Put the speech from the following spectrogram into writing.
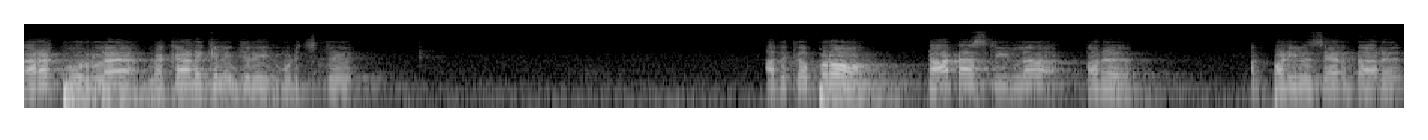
கரக்பூர்ல மெக்கானிக்கல் இன்ஜினியரிங் முடிச்சுட்டு அதுக்கப்புறம் டாடா ஸ்டீல்ல ஒரு அந்த பணியில் சேர்ந்தாரு.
